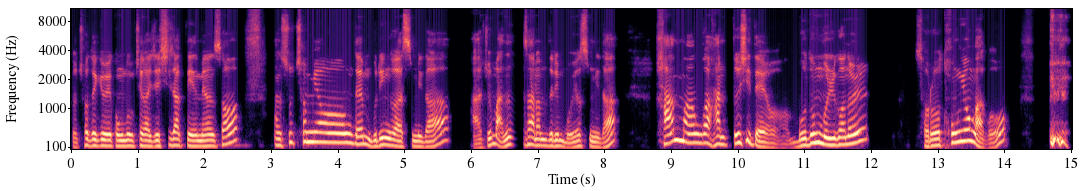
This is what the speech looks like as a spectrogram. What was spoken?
그 초대교회 공동체가 이제 시작되면서 한 수천 명 된 무리인 것 같습니다. 아주 많은 사람들이 모였습니다. 한 마음과 한 뜻이 되어 모든 물건을 서로 통용하고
